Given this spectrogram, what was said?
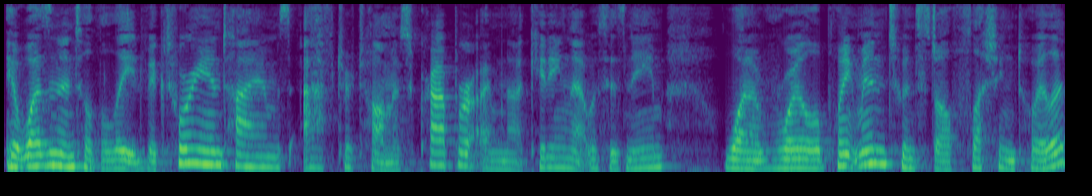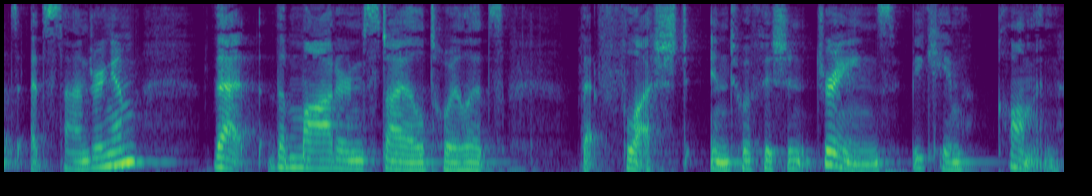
It wasn't until the late Victorian times, after Thomas Crapper, I'm not kidding, that was his name, won a royal appointment to install flushing toilets at Sandringham, that the modern style toilets that flushed into efficient drains became common.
